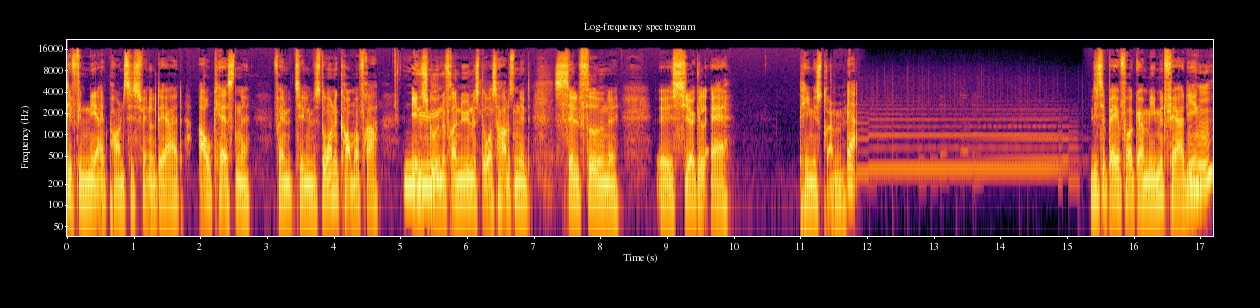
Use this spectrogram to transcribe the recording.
definerer et Ponzi-svindel. Det er, at afkastene fra, til investorerne kommer fra Nye. indskuddene fra nye investorer. Så har du sådan et selvfødende øh, cirkel af pengestrømme. Ja. Lige tilbage for at gøre Mehmet færdig. Mm-hmm. Ikke?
